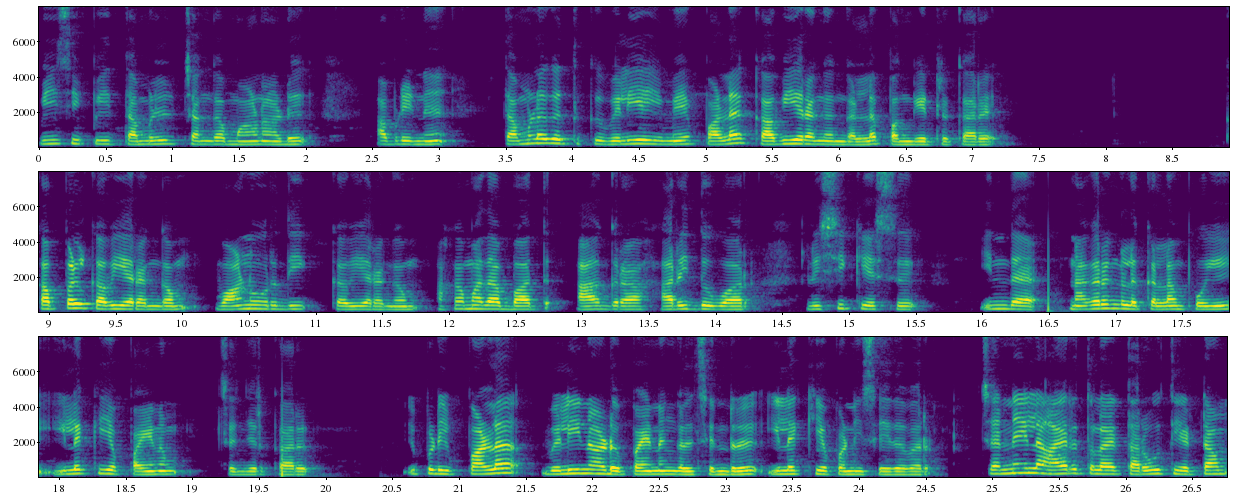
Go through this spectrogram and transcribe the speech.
விசிபி தமிழ் சங்க மாநாடு அப்படின்னு தமிழகத்துக்கு வெளியேயுமே பல கவியரங்கங்களில் பங்கேற்றிருக்காரு. கப்பல் கவியரங்கம் வானூர்தி கவியரங்கம் அகமதாபாத் ஆக்ரா ஹரித்துவார் ரிஷிகேஷு இந்த நகரங்களுக்கெல்லாம் போய் இலக்கிய பயணம் செஞ்சிருக்காரு. இப்படி பல வெளிநாடு பயணங்கள் சென்று இலக்கிய பணி செய்தவர். சென்னையில் ஆயிரத்தி தொள்ளாயிரத்தி அறுபத்தி எட்டாம்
